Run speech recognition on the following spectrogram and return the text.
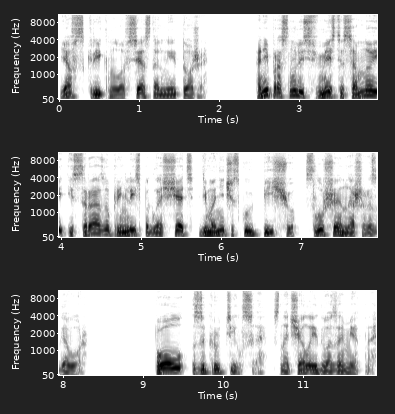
Я вскрикнула, все остальные тоже. Они проснулись вместе со мной и сразу принялись поглощать демоническую пищу, слушая наш разговор. Пол закрутился, сначала едва заметно.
